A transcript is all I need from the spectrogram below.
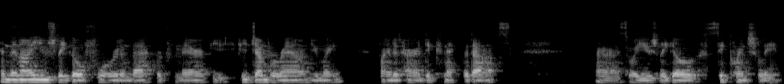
And then I usually go forward and backward from there. If you, if you jump around, you might find it hard to connect the dots. Uh, so I usually go sequentially.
